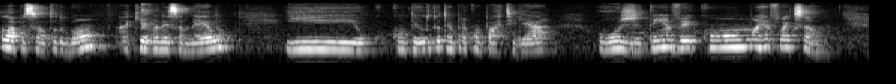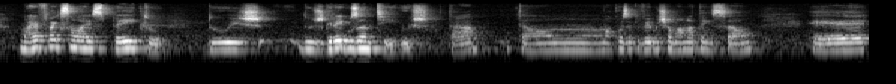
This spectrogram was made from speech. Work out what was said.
Olá pessoal, tudo bom? Aqui é Vanessa Mello e o conteúdo que eu tenho para compartilhar hoje tem a ver com uma reflexão. Uma reflexão a respeito dos, dos gregos antigos, tá? Então, uma coisa que veio me chamando a atenção é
